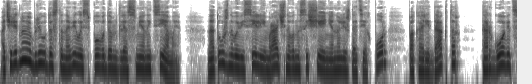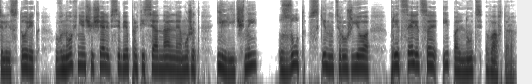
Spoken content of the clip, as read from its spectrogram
Очередное блюдо становилось поводом для смены темы, натужного веселья и мрачного насыщения, но лишь до тех пор, пока редактор, торговец или историк вновь не ощущали в себе профессиональный, а может и личный, зуд вскинуть ружье, прицелиться и пальнуть в автора.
